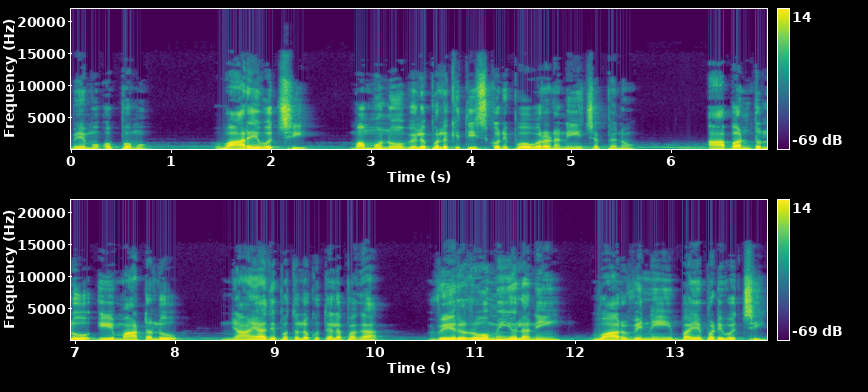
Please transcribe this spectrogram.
మేము ఒప్పము. వారే వచ్చి మమ్మును వెలుపలికి తీసుకొని పోవలనని చెప్పెను. ఆ బంటులు ఈ మాటలు న్యాయాధిపతులకు తెలపగా వీరు రోమియులని వారు విని భయపడి వచ్చి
